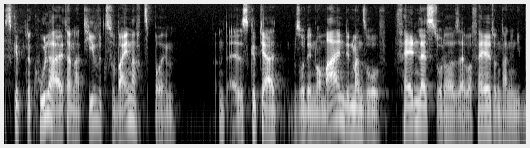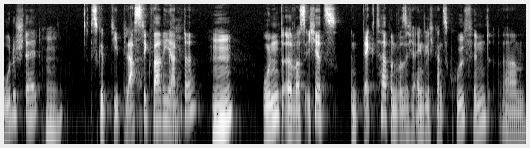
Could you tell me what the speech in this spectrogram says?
Es gibt eine coole Alternative zu Weihnachtsbäumen. Und äh, es gibt ja so den normalen, den man so fällen lässt oder selber fällt und dann in die Bude stellt. Es gibt die Plastikvariante. Und äh, was ich jetzt entdeckt habe und was ich eigentlich ganz cool finde, ähm,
